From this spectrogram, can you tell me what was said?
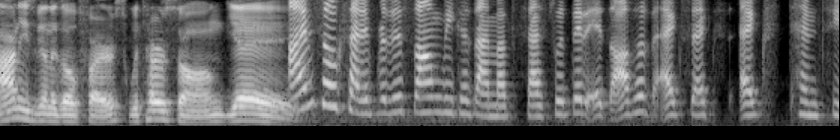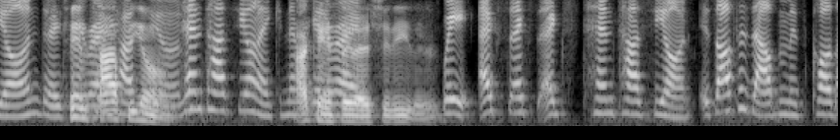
Ani's gonna go first with her song. Yay! I'm so excited for this song because I'm obsessed with it. It's off of XXXTentacion. Did I say it right? Tentacion. Tentacion. I can never. I can't it say right. that shit either. Wait, XXXTentacion. It's off his album. It's called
